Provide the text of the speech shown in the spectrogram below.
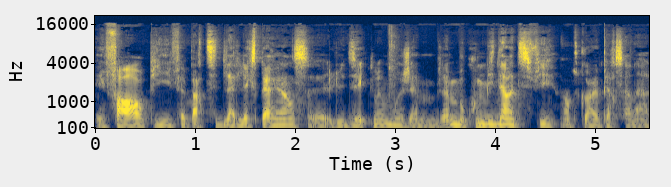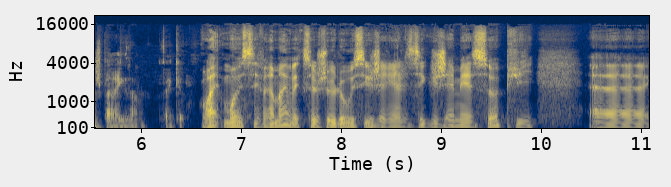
est fort puis fait partie de l'expérience euh, ludique. là. Moi, j'aime beaucoup m'identifier, en tout cas, à un personnage, par exemple. Fait que, Ouais, moi, c'est vraiment avec ce jeu-là aussi que j'ai réalisé que j'aimais ça. Puis, euh,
